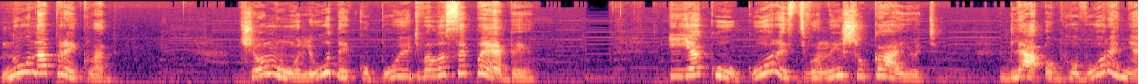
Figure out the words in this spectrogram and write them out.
Ну, наприклад, чому люди купують велосипеди? І яку користь вони шукають? Для обговорення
